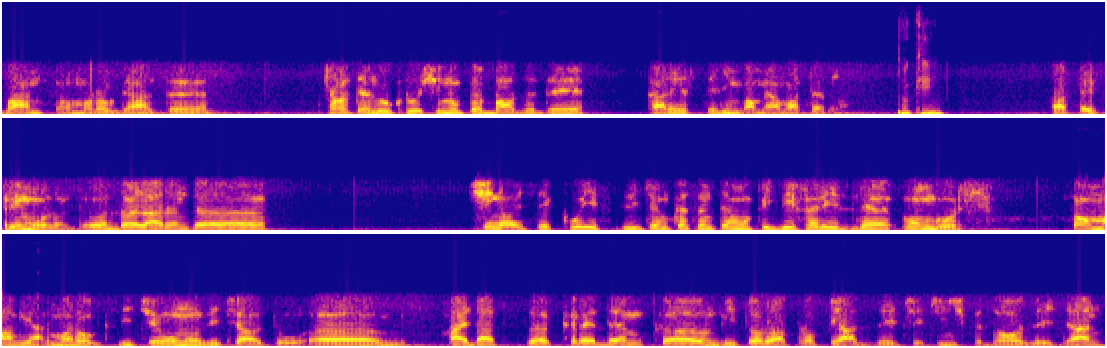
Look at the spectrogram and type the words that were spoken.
bani sau, mă rog, de alte, alte lucruri și nu pe bază de care este limba mea maternă. Ok. Asta e primul rând. În doilea rând, uh, și noi secui zicem că suntem un pic diferiți de unguri sau maghiari, mă rog, zice unul, zice altul. Uh, haideți să credem că în viitorul apropiat, 10, 15, 20 de ani,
